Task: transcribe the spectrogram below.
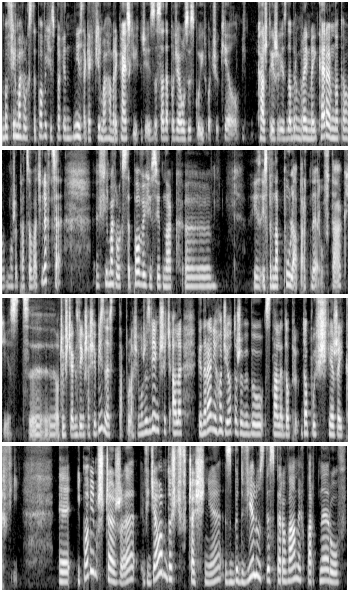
bo w firmach lockstepowych jest pewien, nie jest tak jak w firmach amerykańskich, gdzie jest zasada podziału zysku eat what you kill. Każdy, jeżeli jest dobrym rainmakerem, no to może pracować ile chce. W firmach lockstepowych jest jednak y, jest, jest, pewna pula partnerów, tak? Jest, y, oczywiście jak zwiększa się biznes, ta pula się może zwiększyć, ale generalnie chodzi o to, żeby był stale dopływ świeżej krwi. Y, I powiem szczerze, widziałam dość wcześnie zbyt wielu zdesperowanych partnerów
